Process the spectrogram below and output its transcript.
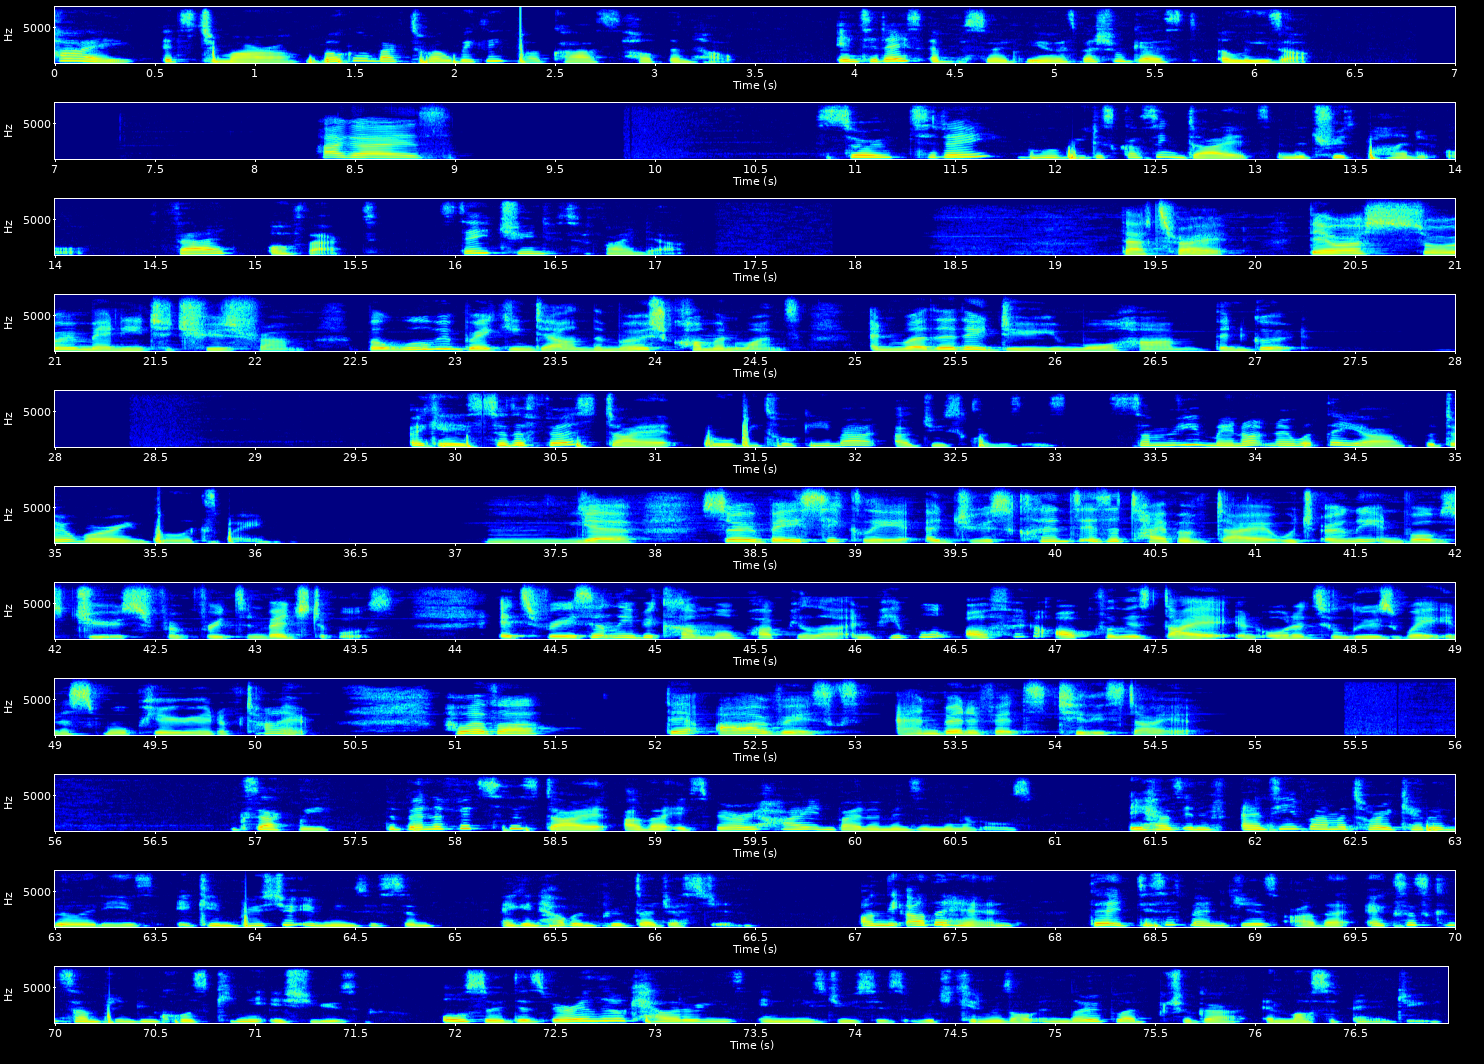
Hi, it's Tamara. Welcome back to our weekly podcast, Health and Health. In today's episode, we have a special guest, Eleeza. Hi, guys. So, today we will be discussing diets and the truth behind it all fad or fact. Stay tuned to find out. That's right. There are so many to choose from, but we'll be breaking down the most common ones and whether they do you more harm than good. Okay, so the first diet we'll be talking about are juice cleansers. Some of you may not know what they are, but don't worry, we'll explain. Mm, yeah, so basically, a juice cleanse is a type of diet which only involves juice from fruits and vegetables. It's recently become more popular, and people often opt for this diet in order to lose weight in a small period of time. However, there are risks and benefits to this diet. Exactly. The benefits to this diet are that it's very high in vitamins and minerals. It has anti inflammatory capabilities, it can boost your immune system, and can help improve digestion. On the other hand, the disadvantages are that excess consumption can cause kidney issues. Also, there's very little calories in these juices, which can result in low blood sugar and loss of energy.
